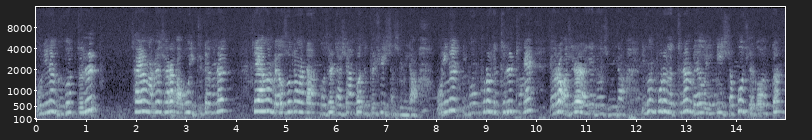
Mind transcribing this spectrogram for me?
우리는 그것들을 사용하며 살아가고 있기 때문에 태양은 매우 소중하다는 것을 다시 한번 느낄 수 있었습니다. 우리는 이번 프로젝트를 통해 여러 가지를 알게 되었습니다. 이번 프로젝트는 매우 의미 있었고 즐거웠던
